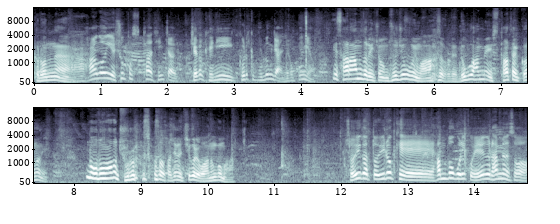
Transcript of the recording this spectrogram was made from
그렇네. 아, 하노이의 슈퍼스타 진짜 제가 괜히 그렇게 부른 게 아니었군요. 이 사람들이 좀 수줍음이 많아서 그래. 누구 한 명이 스타트를 끊으니 너도 나도 줄을 서서 사진을 찍으려고 하는구만. 저희가 또 이렇게 한복을 입고 여행을 하면서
